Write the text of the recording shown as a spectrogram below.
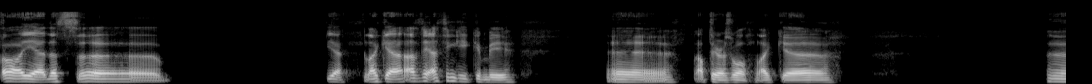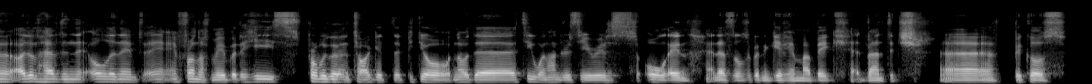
Oh yeah, that's uh, yeah. Like uh, I think I think he can be uh up there as well. Like uh, uh I don't have the all the names in front of me, but he's probably going to target the PTO, no, the T100 series all in, and that's also going to give him a big advantage. Uh, because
